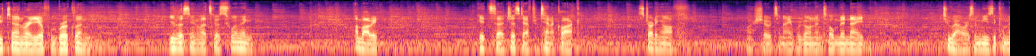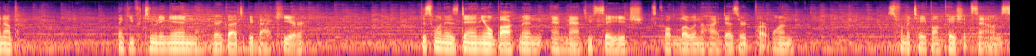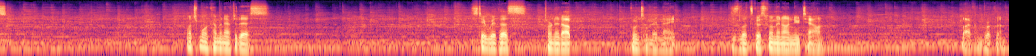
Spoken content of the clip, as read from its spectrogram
Newtown Radio from Brooklyn. You're listening to Let's Go Swimming. I'm Bobby. It's uh, just after 10 o'clock. Starting off our show tonight. We're going until midnight. Two hours of music coming up. Thank you for tuning in. Very glad to be back here. This one is Daniel Bachman and Matthew Sage. It's called Low in the High Desert, Part 1. It's from a tape on Patient Sounds. Much more coming after this. Stay with us, turn it up, go until midnight. Let's Go Swimming on Newtown. Live from Brooklyn.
